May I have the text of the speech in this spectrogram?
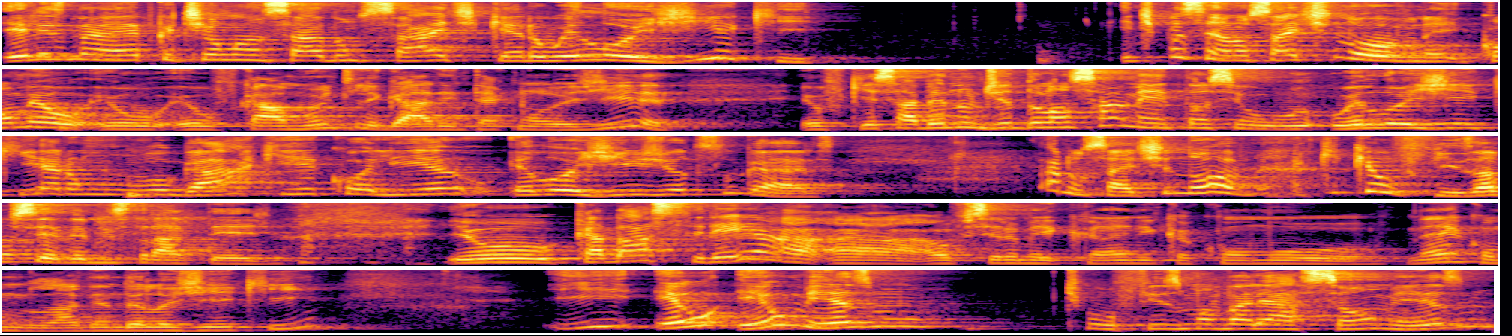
Eles, na época, tinham lançado um site que era o Elogia Aqui. E, tipo assim, era um site novo, né? E como eu, eu, eu ficava muito ligado em tecnologia, eu fiquei sabendo no dia do lançamento. Então, assim, o, o Elogia Aqui era um lugar que recolhia elogios de outros lugares. Era um site novo. O que, que eu fiz? Olha pra você ver minha estratégia. Eu cadastrei a, a oficina mecânica como, né, como lá dentro do Elogia Aqui. E eu, eu mesmo, tipo, fiz uma avaliação mesmo,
